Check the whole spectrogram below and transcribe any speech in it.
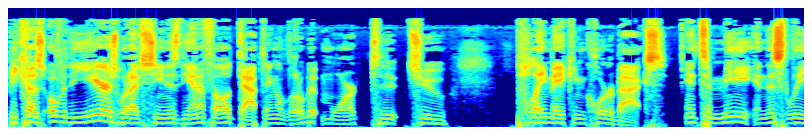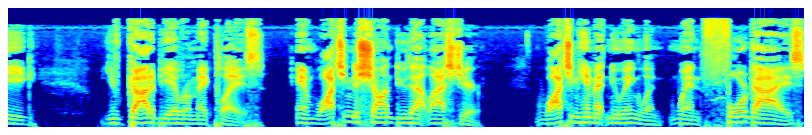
because over the years, what I've seen is the NFL adapting a little bit more to to playmaking quarterbacks. And to me, in this league, you've got to be able to make plays. And watching Deshaun do that last year, watching him at New England when four guys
